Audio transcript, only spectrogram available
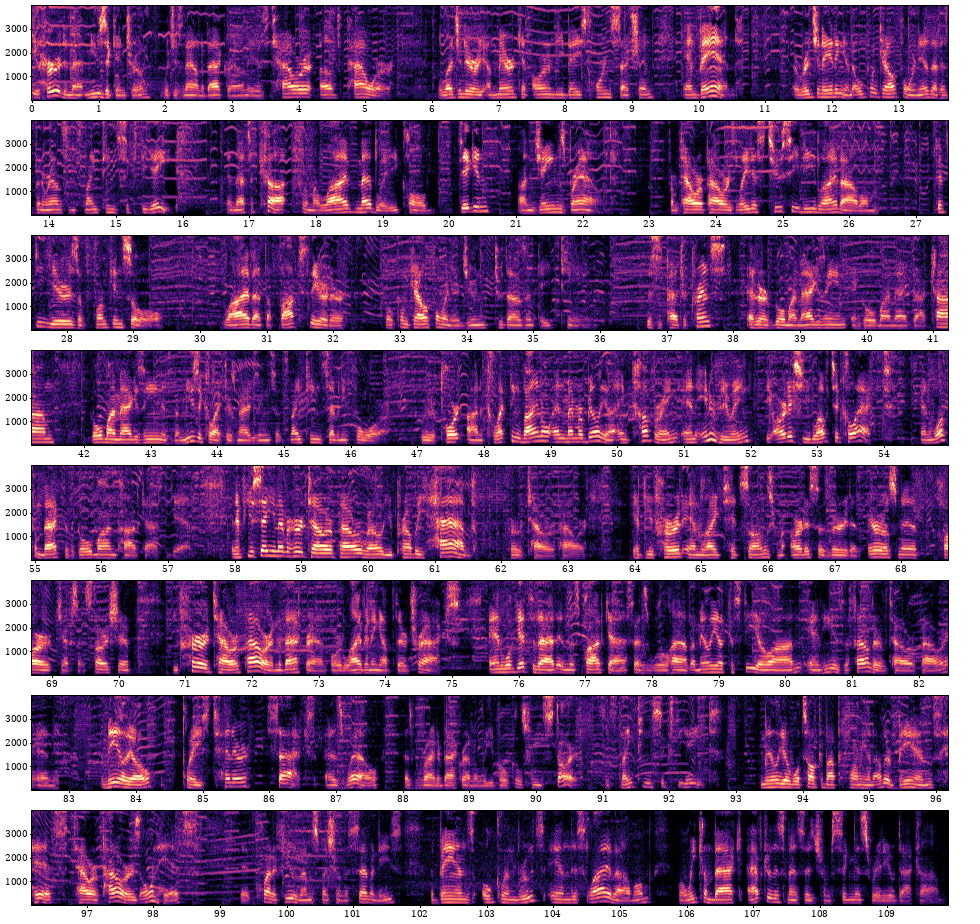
You heard in that music intro, which is now in the background, is Tower of Power, the legendary American R&B based horn section and band originating in Oakland, California that has been around since 1968. And that's a cut from a live medley called Diggin' on James Brown from Tower of Power's latest 2 CD live album, 50 Years of Funkin' Soul, live at the Fox Theater, Oakland, California, June 2018. This is Patrick Prince, editor of Goldmine Magazine and goldminemag.com. Goldmine Magazine is the music collector's magazine since 1974. We report on collecting vinyl and memorabilia and covering and interviewing the artists you love to collect. And welcome back to the Goldmine Podcast again. And if you say you never heard Tower of Power, well, you probably have heard Tower of Power. If you've heard and liked hit songs from artists as varied as Aerosmith, Heart, Jefferson Starship, you've heard Tower of Power in the background or livening up their tracks. And we'll get to that in this podcast as we'll have Emilio Castillo on, and he is the founder of Tower of Power. And Emilio plays tenor sax as well as providing background and lead vocals from the start since 1968. Emilio will talk about performing on other bands' hits, Tower of Power's own hits. They had quite a few of them, especially in the 70s the band's Oakland roots and this live album when we come back after this message from CygnusRadio.com.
